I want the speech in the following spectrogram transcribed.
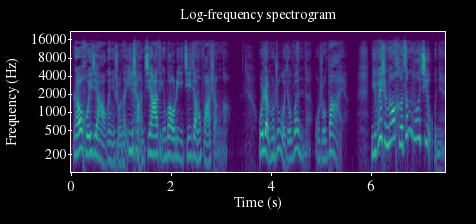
然后回家，我跟你说呢，一场家庭暴力即将发生啊！我忍不住我就问他，我说爸呀，你为什么要喝这么多酒呢？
